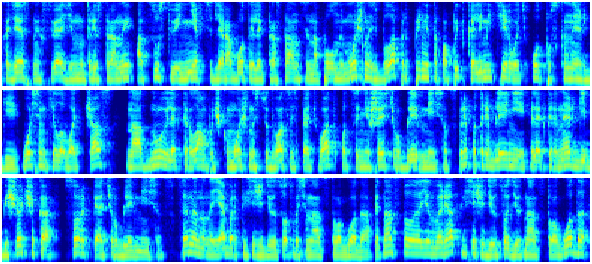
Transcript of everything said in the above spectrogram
хозяйственных связей внутри страны, отсутствие нефти для работы электростанции на полную мощность, была предпринята попытка лимитировать отпуск энергии. 8 киловатт-час на одну электролампочку мощностью 25 Вт по цене 6 рублей в месяц. При потреблении электроэнергии без счетчика 45 рублей в месяц. Цены на ноябрь 1918 года. 15 января 1919 года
